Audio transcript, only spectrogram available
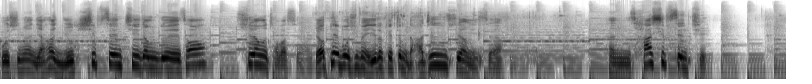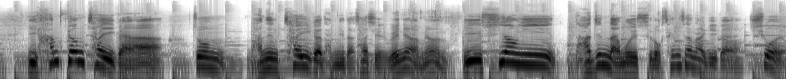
보시면 약 한 60cm 정도에서 수영을 잡았어요. 옆에 보시면 이렇게 좀 낮은 수영이 있어요. 한 40cm. 이 한 뼘 차이가 좀 많은 차이가 납니다, 사실. 왜냐하면 이 수영이 낮은 나무일수록 생산하기가 쉬워요.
